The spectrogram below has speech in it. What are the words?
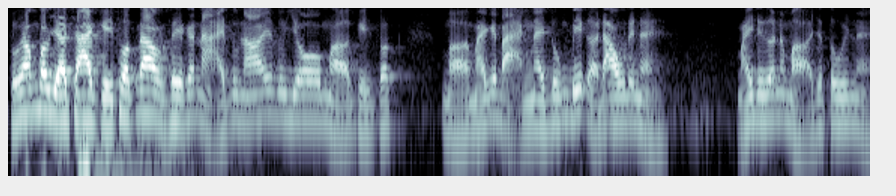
Tôi không bao giờ xài kỹ thuật đâu. Thì cái nãy tôi nói tôi vô mở kỹ thuật mở mấy cái bạn này tôi không biết ở đâu đây nè. Mấy đứa nó mở cho tôi nè.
